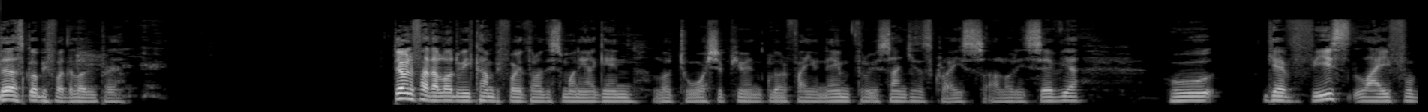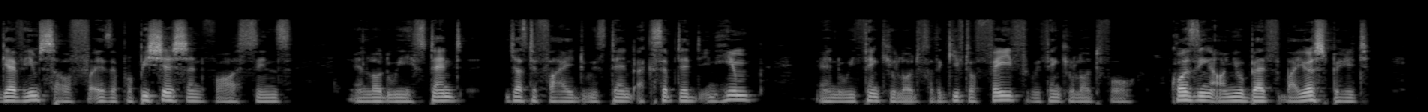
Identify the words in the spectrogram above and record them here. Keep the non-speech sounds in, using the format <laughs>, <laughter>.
Let us go before the Lord in prayer. Heavenly Father, Lord, we come before your throne this morning again, Lord, to worship you and glorify your name through your Son, Jesus Christ, our Lord and Savior, who gave his life, who gave himself as a propitiation for our sins. And Lord, we stand justified, we stand accepted in him. And we thank you, Lord, for the gift of faith. We thank you, Lord, for causing our new birth by your Spirit,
